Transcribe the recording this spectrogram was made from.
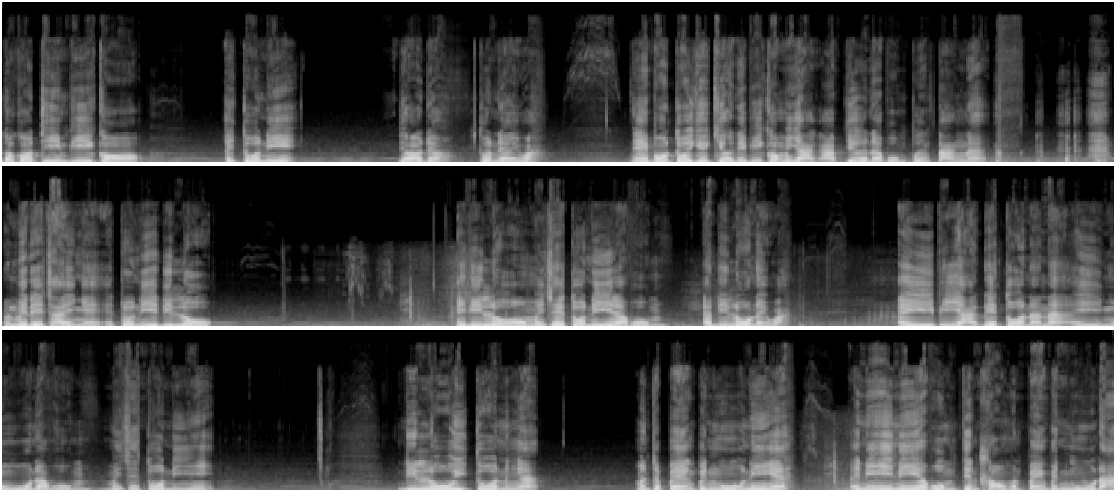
แล้วก็ทีมพี่ก็ ไอตัวนี้ เดี๋ยวเดี๋ยวตัวไหนวะเนี่ยพวกตัวเขียวๆนี่พี่ก็ไม่อยากอัพเยอะนะผมเปลืองตังค์นะ มันไม่ได้ใช้ไงไอตัวนี้ดิโลไอดิโลอ๋อไม่ใช่ตัวนี้นะผมไอดิโลไหนวะไอพี่อยากได้ตัวนั้นน่ะไองูนะผม ไม่ใช่ตัวนี้ ดิโลอีกตัวหนึ่งอะ มันจะแปลงเป็นงูนี่ไงไอ้นี่นี่ครับผมเจนสองมันแปลงเป็นงูได้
